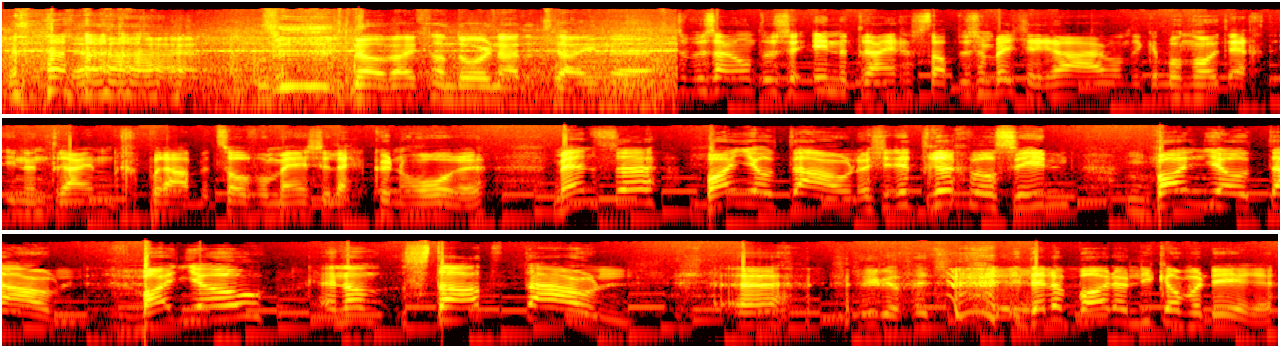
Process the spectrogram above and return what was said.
nou, wij gaan door naar de trein. eh. We zijn ondertussen in de trein gestapt. Het is een beetje raar, want ik heb nog nooit echt in een trein gepraat met zoveel mensen die lekker kunnen horen. Mensen, Banjo Town. Als je dit terug wil zien, Banjo Town. Banjo en dan stad Town. Eh, ik denk dat Bardo niet kan waarderen.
